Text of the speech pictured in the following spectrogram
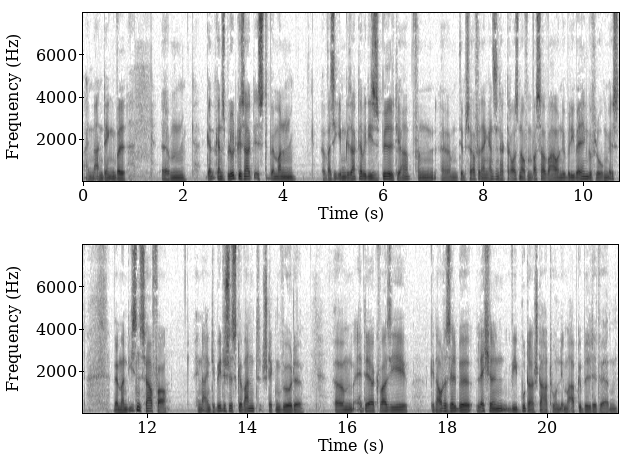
ein Andenken, weil ähm, ganz, ganz blöd gesagt ist, wenn man was ich eben gesagt habe, dieses Bild, ja, von ähm, dem Surfer, der den ganzen Tag draußen auf dem Wasser war und über die Wellen geflogen ist, wenn man diesen Surfer in ein tibetisches Gewand stecken würde, ähm, hätte er quasi genau dasselbe Lächeln wie Buddha-Statuen immer abgebildet werden.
